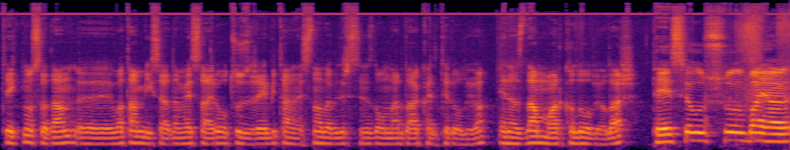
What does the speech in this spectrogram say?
Teknosa'dan, e, Vatan Bilgisayar'dan vesaire 30 liraya bir tanesini alabilirsiniz de onlar daha kaliteli oluyor. En azından markalı oluyorlar. PSU'su baya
